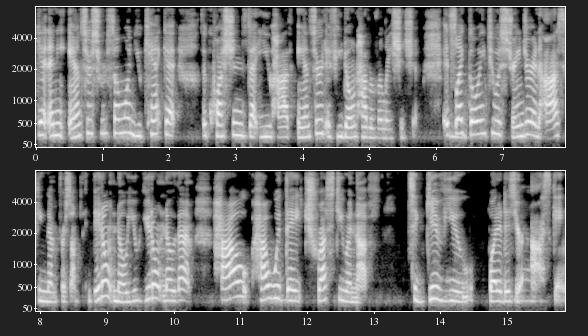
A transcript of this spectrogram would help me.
get any answers from someone. You can't get the questions that you have answered if you don't have a relationship. It's like going to a stranger and asking them for something. They don't know you, you don't know them. How how would they trust you enough to give you what it is you're asking?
